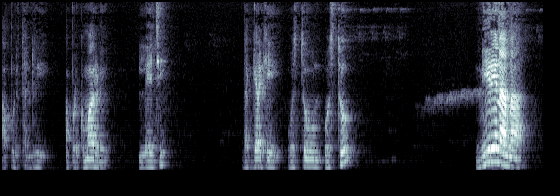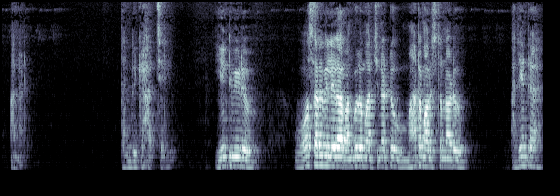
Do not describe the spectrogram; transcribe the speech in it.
అప్పుడు తండ్రి అప్పుడు కుమారుడు లేచి దగ్గరకి వస్తూ వస్తూ మీరే నాన్న అన్నాడు. తండ్రికి ఆశ్చర్యం. ఏంటి వీడు? ఓసర వెళ్ళేలా రంగులు మార్చినట్టు మాట మారుస్తున్నాడు. అదేంట్రా?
